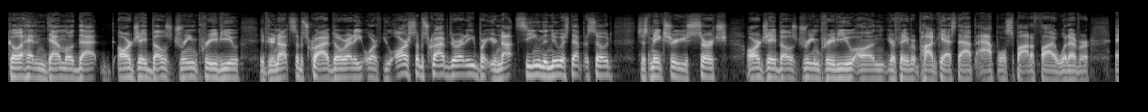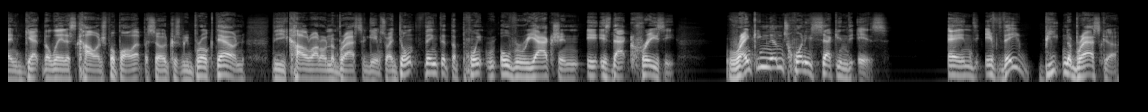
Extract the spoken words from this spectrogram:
Go ahead and download that RJ Bell's Dream Preview if you're not subscribed already, or if you are subscribed already but you're not seeing the newest episode. Just make sure you search RJ Bell's Dream Preview on your favorite podcast app, Apple, Spotify, whatever, and get the latest college football episode because we broke down the Colorado Nebraska game. So I don't think that the point overreaction is that crazy. Ranking them 22nd is. And if they beat Nebraska,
